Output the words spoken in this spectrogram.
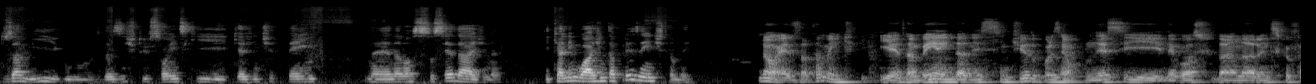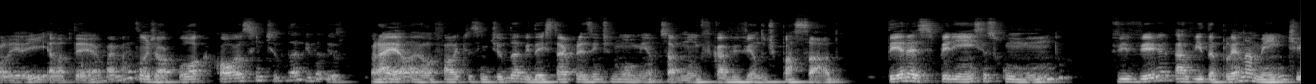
dos amigos, das instituições que, que a gente tem né, na nossa sociedade, né? E que a linguagem está presente também. Não, é exatamente. E é também ainda nesse sentido, por exemplo, nesse negócio da Ana Arantes que eu falei aí, ela até vai mais longe, ela coloca qual é o sentido da vida mesmo. Para ela, ela fala que o sentido da vida é estar presente no momento, sabe, não ficar vivendo de passado, ter as experiências com o mundo, viver a vida plenamente,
